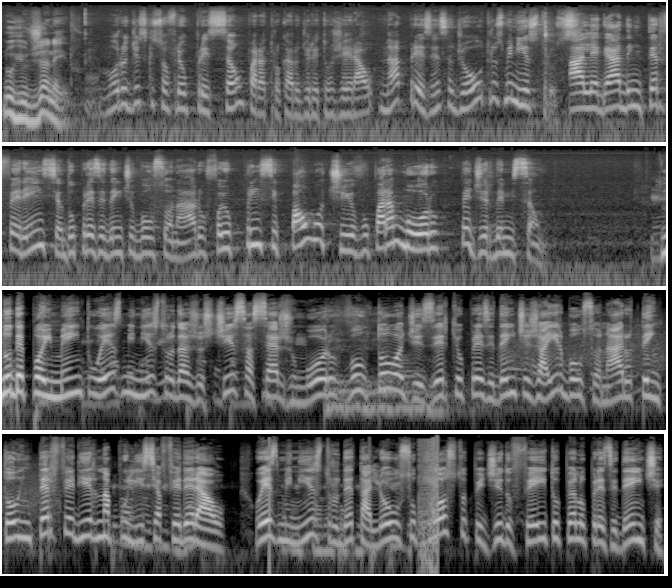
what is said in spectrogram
no Rio de Janeiro. Moro disse que sofreu pressão para trocar o diretor-geral na presença de outros ministros. A alegada interferência do presidente Bolsonaro foi o principal motivo para Moro pedir demissão. No depoimento, o ex-ministro da Justiça, Sérgio Moro, voltou a dizer que o presidente Jair Bolsonaro tentou interferir na Polícia Federal. O ex-ministro detalhou o suposto pedido feito pelo presidente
